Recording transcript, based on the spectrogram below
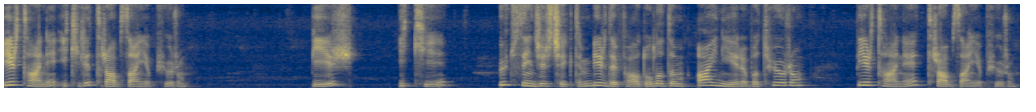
Bir tane ikili trabzan yapıyorum. 1 2 3 zincir çektim. Bir defa doladım. Aynı yere batıyorum. Bir tane trabzan yapıyorum.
